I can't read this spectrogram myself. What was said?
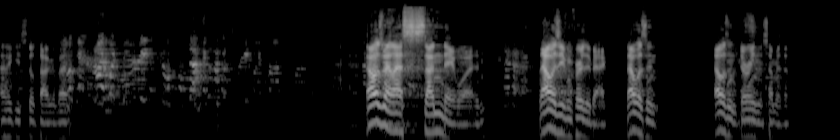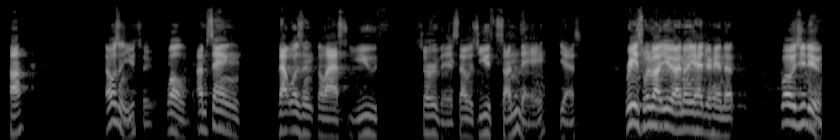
I think he's still talking about it. Okay, I would bury it in a hole next to a tree like Ron Swanson, and then I'd go back. That was my last Sunday one. That was even further back. That wasn't. That wasn't during the summer though. Huh? That wasn't youth service. Well, I'm saying that wasn't the last youth service. That was youth Sunday. Yes. Reese, what about you? I know you had your hand up. What would you do?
